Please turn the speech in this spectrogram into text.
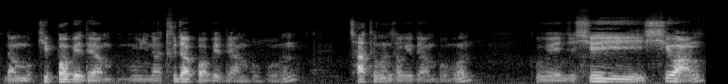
그다음 뭐 기법에 대한 부분이나 투자법에 대한 부분, 차트 분석에 대한 부분, 그 외에 이제 시 시황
